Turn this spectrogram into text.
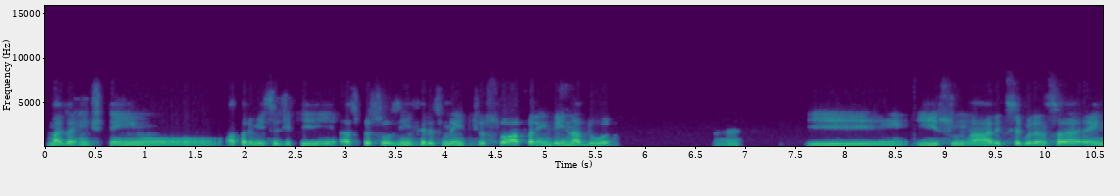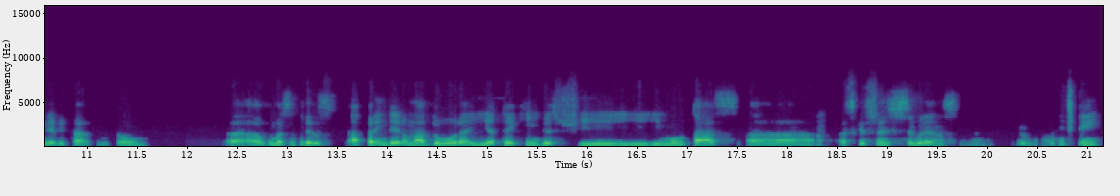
mas a gente tem o, a premissa de que as pessoas, infelizmente, só aprendem na dor. Né? E, e, isso na área de segurança é inevitável. Então, algumas empresas aprenderam na dor aí a ter que investir e, e montar as, a, as questões de segurança. Né? Eu, a gente tem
